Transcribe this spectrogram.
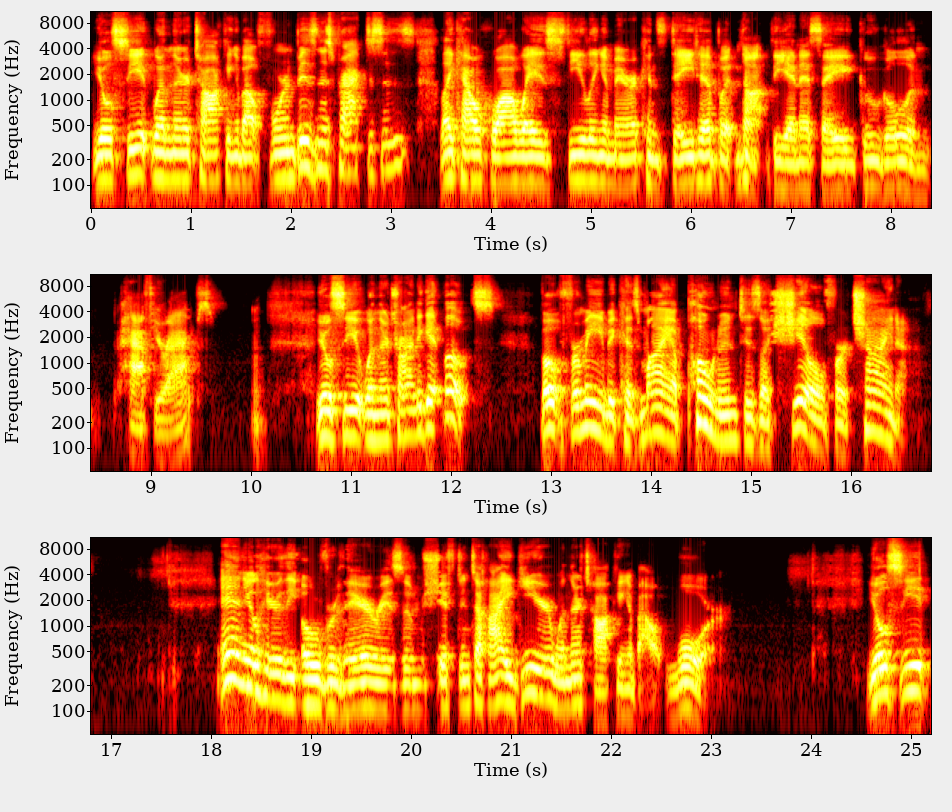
You'll see it when they're talking about foreign business practices, like how Huawei is stealing Americans' data, but not the NSA, Google, and half your apps. You'll see it when they're trying to get votes, Vote for me because my opponent is a shill for China. And you'll hear the over-thereism shift into high gear when they're talking about war. You'll see it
